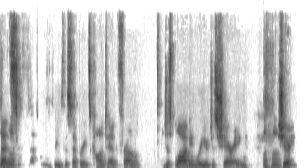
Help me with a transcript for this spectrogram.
That's mm-hmm. that's one of the things that separates content from just blogging, where you're just sharing, mm-hmm. sharing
